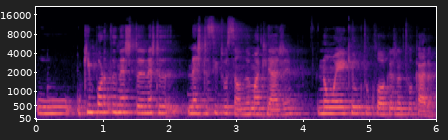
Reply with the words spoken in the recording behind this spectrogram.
O, o que importa nesta, nesta, nesta situação da maquilhagem não é aquilo que tu colocas na tua cara.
